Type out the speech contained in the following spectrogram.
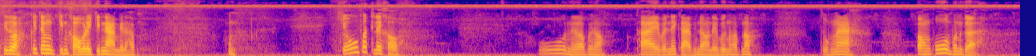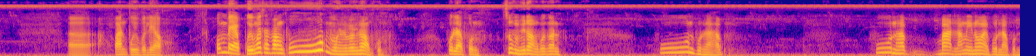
นี่ตัวก็ยังกินเขาวบ่ได้กินน้ำอยู่นะครับเขียวปัดเลยเขาโอ้เนี่ยพี่น้องถ่ายบรรยากาศพี่น้องได้เบิ่งครับเนาะตรงหน้าฟังพูนเพิ่นก็เอ่อปานปุ๋ยเบ่แล้ว ผมแบกปุ๋ยมาแต่ฟังพูนบ่เห็นพี่น้องพุ่นพูดแล้วพุ่นซุ่มพี่น้องเบิ่งก่อนพูนพุ่นนะครับพูนครับ บ้านหลังน้อยๆพุ่นละพุ่น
